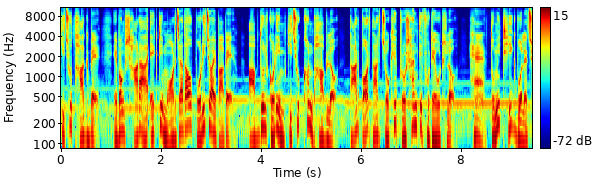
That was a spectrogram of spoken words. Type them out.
কিছু থাকবে এবং সারা একটি মর্যাদাও পরিচয় পাবে। আব্দুল করিম কিছুক্ষণ ভাবল, তারপর তার চোখে প্রশান্তি ফুটে উঠল। হ্যাঁ তুমি ঠিক বলেছ,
